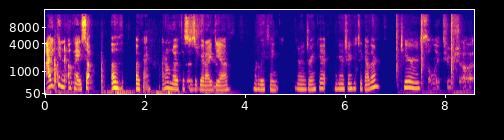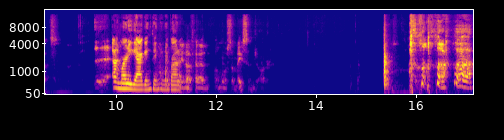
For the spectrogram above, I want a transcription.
I can okay, so oh okay. I don't know if this is a good idea. What do we think? We're gonna drink it? We're gonna drink it together? Cheers. It's only two shots. I'm already gagging thinking about I mean, it. I've had almost a mason jar.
